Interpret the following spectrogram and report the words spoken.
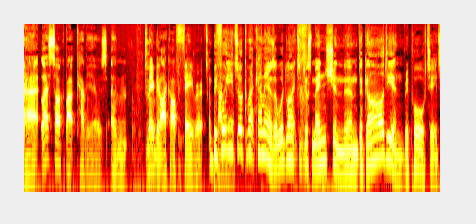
uh, let's talk about cameos and maybe like our favourite. Before you talk about cameos, I would like to just mention um, the Guardian reported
